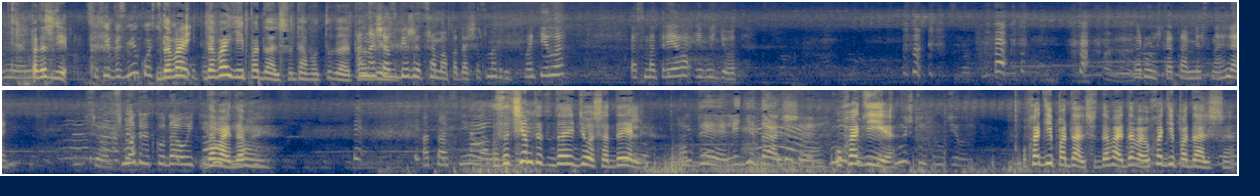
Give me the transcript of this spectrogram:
Не, Подожди. Возьми Костю. Давай, давай ей подальше. Да, вот туда. Она сейчас бежит сама подальше. Смотри, схватила, посмотрела и уйдет. Рулька там местная, глянь. Все, смотрит, куда уйти. Давай, давай. А та съела. Зачем ты туда идешь, Адель? Адель, иди дальше. Уходи. Уходи подальше. Давай, давай, уходи подальше.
